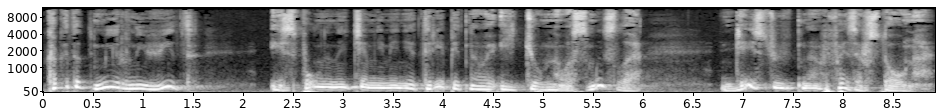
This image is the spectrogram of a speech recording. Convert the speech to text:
как этот мирный вид, исполненный, тем не менее, трепетного и темного смысла – действует на Фезерстоуна,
